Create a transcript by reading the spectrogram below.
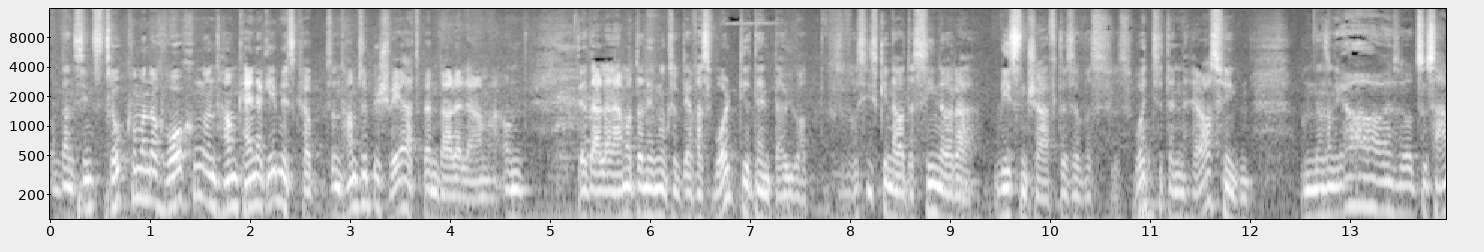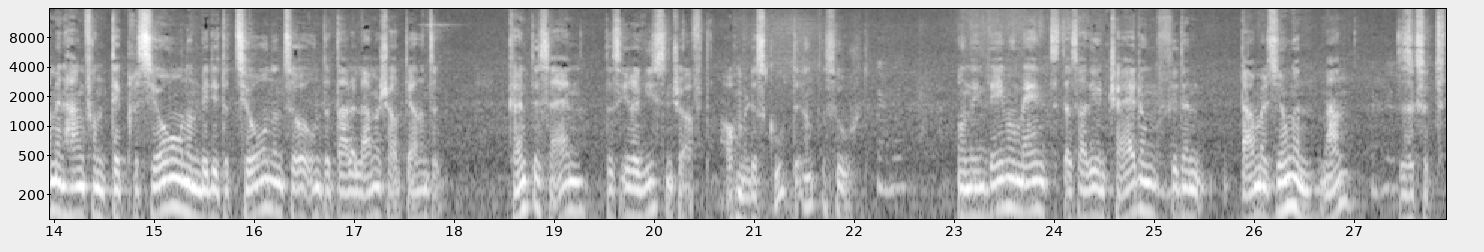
Und dann sind sie zurückgekommen nach Wochen und haben kein Ergebnis gehabt und haben sich beschwert beim Dalai Lama. Und der Dalai Lama hat dann irgendwann gesagt, ja, was wollt ihr denn da überhaupt? Was ist genau der Sinn eurer Wissenschaft? Also was, was wollt ihr denn herausfinden? Und dann sagen ja, also Zusammenhang von Depression und Meditation und so. Und der Dalai Lama schaut die an und sagt, könnte sein, dass ihre Wissenschaft auch mal das Gute untersucht. Und in dem Moment, das war die Entscheidung für den damals jungen Mann, dass er gesagt hat,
